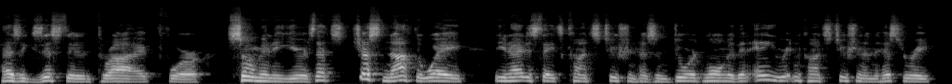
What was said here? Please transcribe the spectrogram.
has existed and thrived for so many years. That's just not the way the United States Constitution has endured longer than any written constitution in the history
